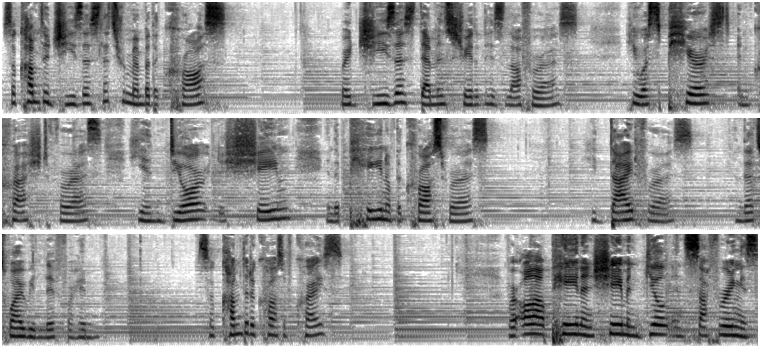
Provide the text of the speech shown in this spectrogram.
So come to Jesus. Let's remember the cross where Jesus demonstrated his love for us. He was pierced and crushed for us. He endured the shame and the pain of the cross for us. He died for us, and that's why we live for him. So come to the cross of Christ where all our pain and shame and guilt and suffering is,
